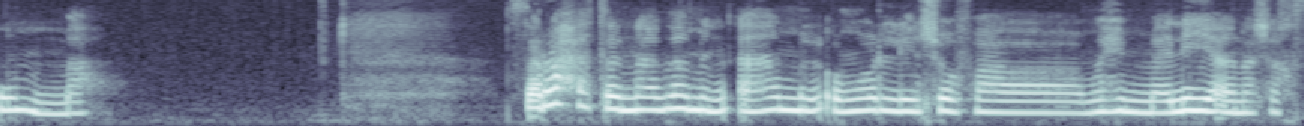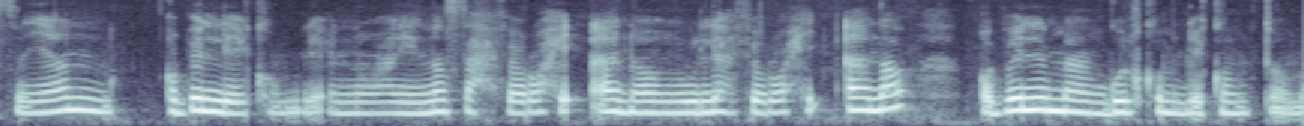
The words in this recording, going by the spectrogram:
أمة. صراحة هذا من أهم الأمور اللي نشوفها مهمة لي أنا شخصيا قبل ليكم لأنه يعني ننصح في روحي أنا ونقول في روحي أنا قبل ما نقولكم لكم أنتم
